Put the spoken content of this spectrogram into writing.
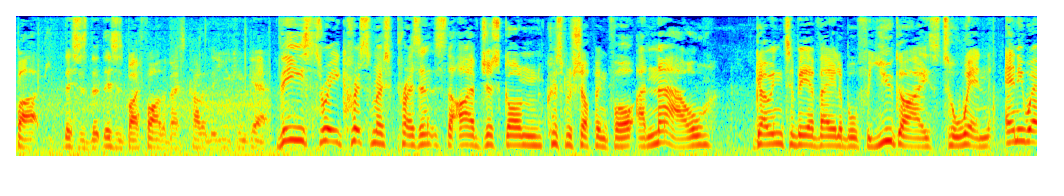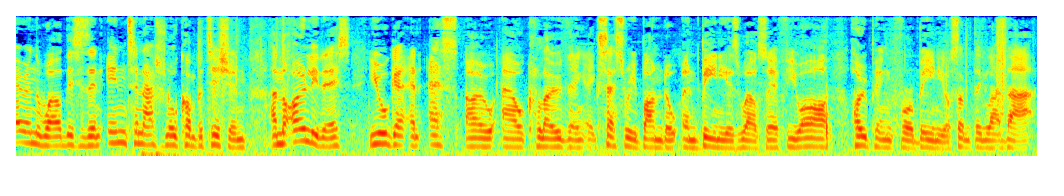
but this is the, this is by far the best colour that you can get. These three Christmas presents that I've just gone Christmas shopping for are now going to be available for you guys to win anywhere in the world. This is an international competition. And not only this, you will get an SOL clothing accessory bundle and beanie as well. So if you are hoping for a beanie or something like that,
